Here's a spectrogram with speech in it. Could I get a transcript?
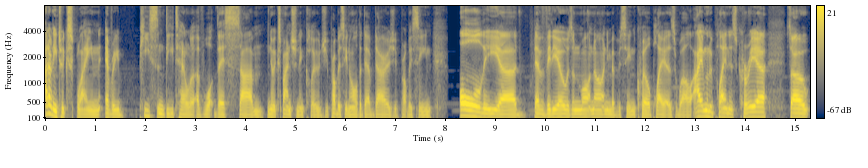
I don't need to explain every piece and detail of what this um, new expansion includes. You've probably seen all the dev diaries. You've probably seen all the uh, dev videos and whatnot, and you may have seen Quill play it as well. I am going to be playing as Korea. So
